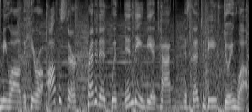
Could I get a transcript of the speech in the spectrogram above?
Meanwhile, the hero officer credited with ending the attack is said to be doing well.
